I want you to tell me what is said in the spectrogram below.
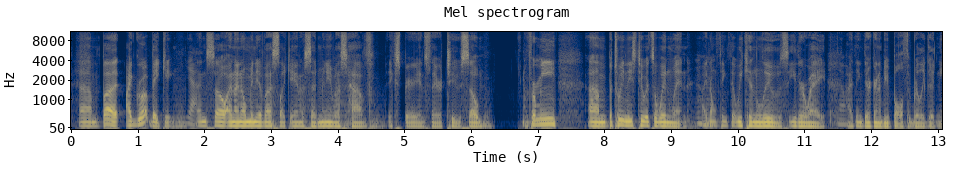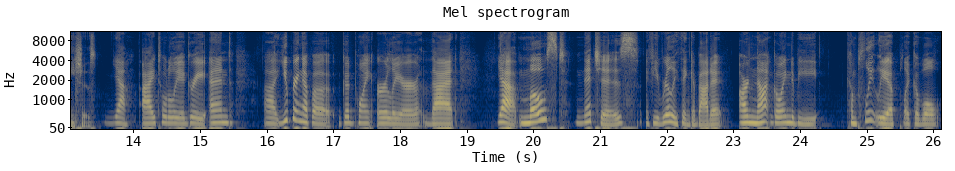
um, but I grew up baking. Yeah. And so, and I know many of us, like Anna said, many of us have experience there too. So for me, um, between these two, it's a win-win. Mm-hmm. I don't think that we can lose either way. No. I think they're going to be both really good niches. Yeah, I totally agree. And uh, you bring up a good point earlier that, yeah, most niches, if you really think about it, are not going to be completely applicable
